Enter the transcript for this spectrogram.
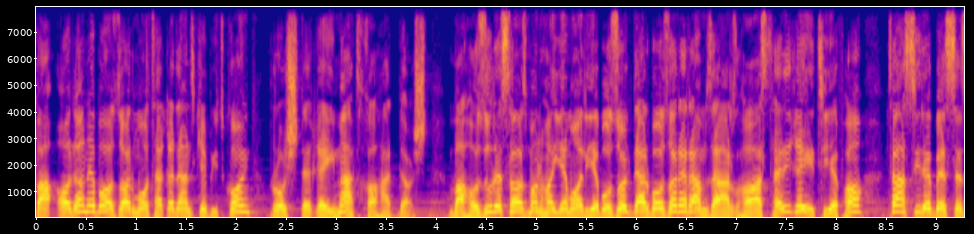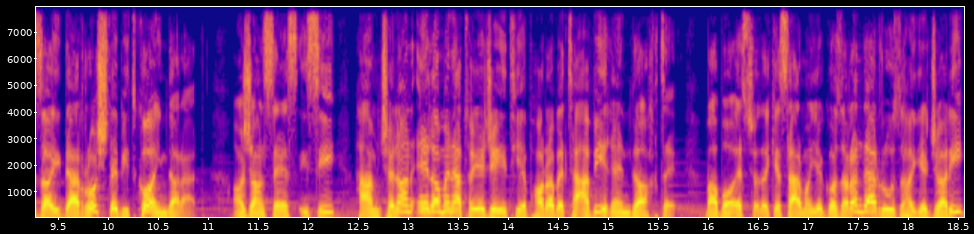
فعالان بازار معتقدند که بیت کوین رشد قیمت خواهد داشت و حضور سازمان های مالی بزرگ در بازار رمز ارزها از طریق ETF ها تاثیر بسزایی در رشد بیت کوین دارد آژانس SEC همچنان اعلام نتایج ETF ها را به تعویق انداخته و باعث شده که سرمایه گذاران در روزهای جاری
